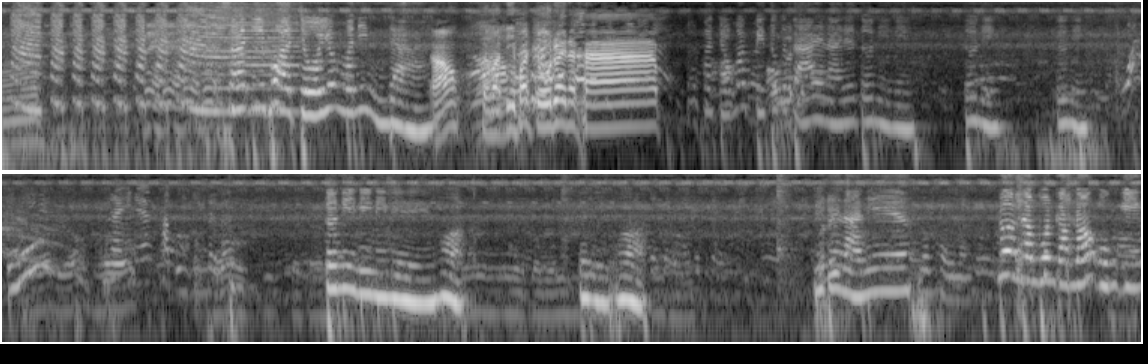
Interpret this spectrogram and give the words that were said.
มแน่แน่แน่แน่สวัสดีพ่อโจยมมานินจ้าเอาสวัสดีพ่อโจด้วยนะครับพ่อโจมาปิดตุ๊กตาอะไรนะเนี่ยตัวนี้นี่ตัวนี้ตัวนี้อู้ไงแห้งขับจริงๆเลยเลยตัวนี้นี่นี่นี่พ่อตัวนี้พ่อ ปิดเวลานี่ร่วมทำบุญกับน้องอุ๋งอิง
